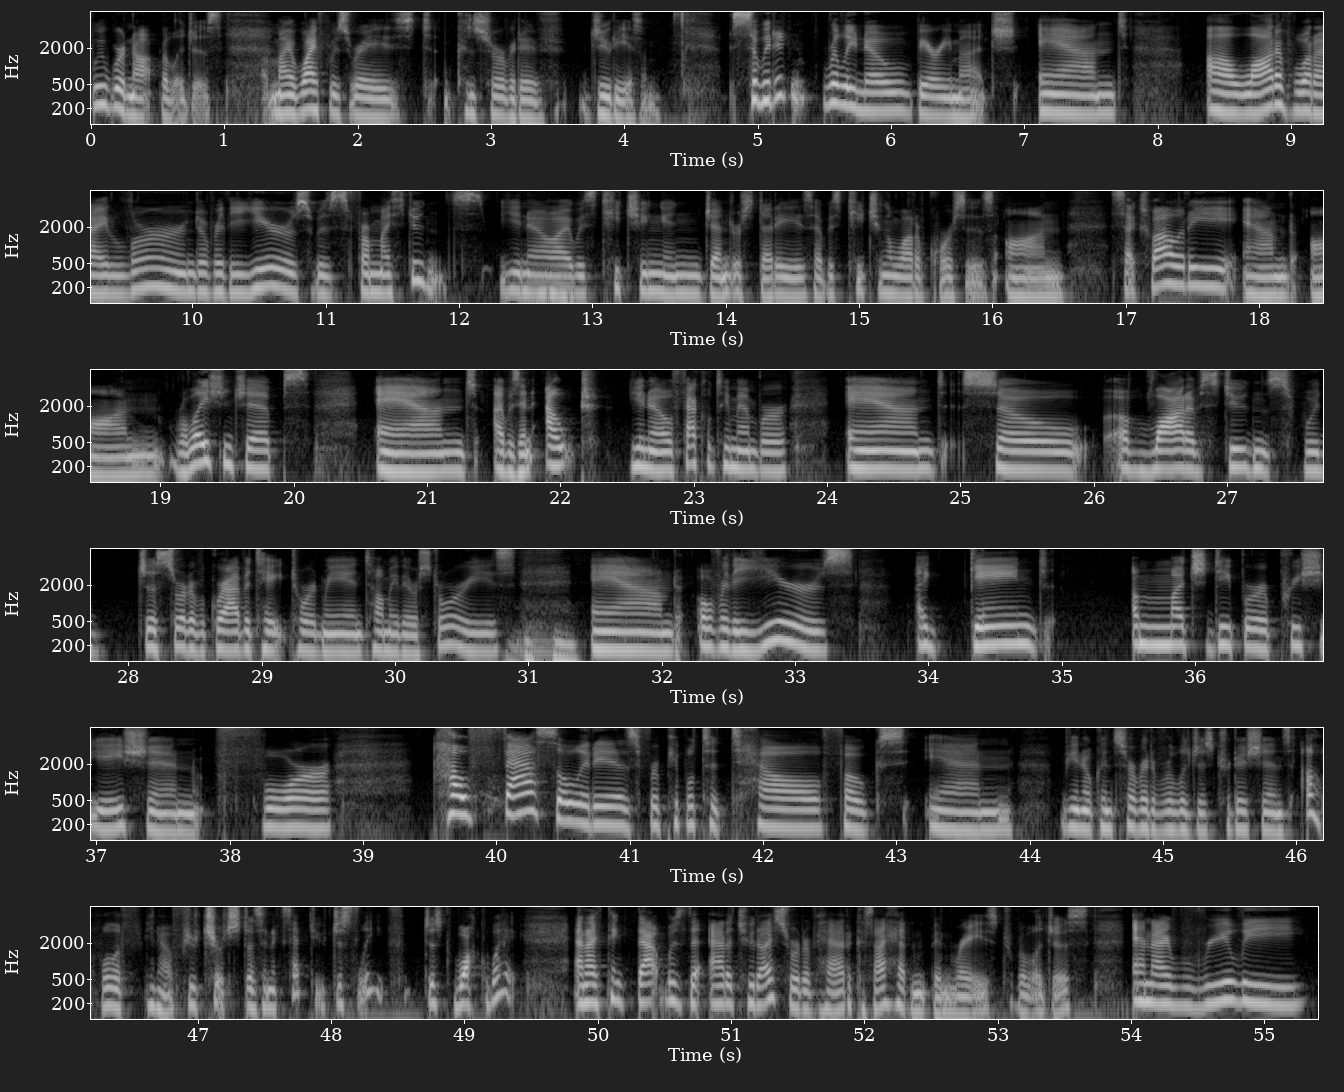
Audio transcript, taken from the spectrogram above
we were not religious. My wife was raised conservative Judaism. So we didn't really know very much. And a lot of what I learned over the years was from my students. You know, I mm. was teaching in gender studies, I was teaching a lot of courses on sexuality and on relationships. And I was an out, you know, faculty member. And so a lot of students would just sort of gravitate toward me and tell me their stories. Mm-hmm. And over the years, I gained a much deeper appreciation for how facile it is for people to tell folks in you know conservative religious traditions oh well if you know if your church doesn't accept you just leave just walk away. And i think that was the attitude i sort of had because i hadn't been raised religious. And i really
